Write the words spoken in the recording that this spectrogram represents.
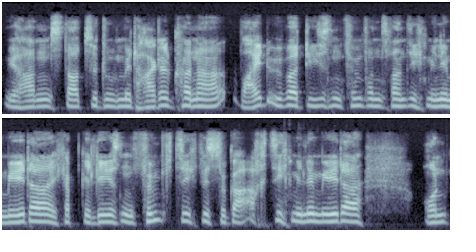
Wir haben es da zu tun mit Hagelkörner weit über diesen 25 Millimeter. Ich habe gelesen 50 bis sogar 80 Millimeter. Und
